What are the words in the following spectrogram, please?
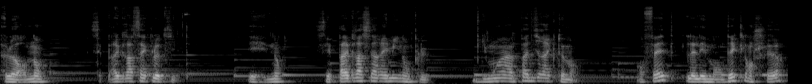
Alors non, c'est pas grâce à Clotilde. Et non, c'est pas grâce à Rémi non plus. Du moins pas directement. En fait, l'élément déclencheur,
